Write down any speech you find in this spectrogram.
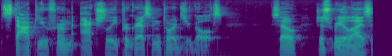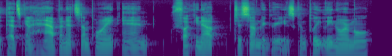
stop you from actually progressing towards your goals. So just realize that that's going to happen at some point, and fucking up to some degree is completely normal.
